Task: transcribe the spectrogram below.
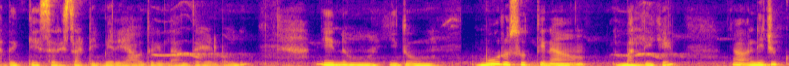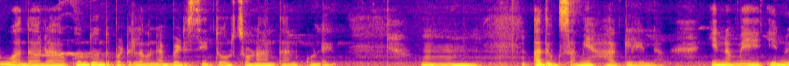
ಅದಕ್ಕೆ ಸರಿಸಾಟಿ ಬೇರೆ ಯಾವುದೂ ಇಲ್ಲ ಅಂತ ಹೇಳ್ಬೋದು. ಇನ್ನು ಇದು ಮೂರು ಸುತ್ತಿನ ಮಲ್ಲಿಗೆ. ನಿಜಕ್ಕೂ ಅದರ ಒಂದೊಂದು ಪಟಲವನ್ನು ಬಿಡಿಸಿ ತೋರಿಸೋಣ ಅಂತ ಅಂದ್ಕೊಂಡೆ ಅದಕ್ಕೆ ಸಮಯ ಆಗಲೇ ಇಲ್ಲ. ಇನ್ನೊಮ್ಮೆ, ಇನ್ನೂ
